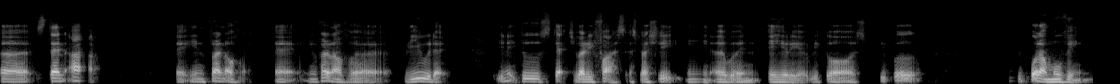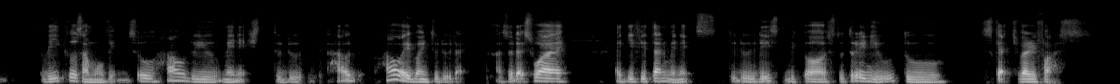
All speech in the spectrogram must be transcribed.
uh, stand up uh, in front of uh, in front of a view that you need to sketch very fast, especially in urban area because people people are moving, vehicles are moving. So how do you manage to do how how are you going to do that? Uh, so that's why I give you 10 minutes to do this because to train you to sketch very fast.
